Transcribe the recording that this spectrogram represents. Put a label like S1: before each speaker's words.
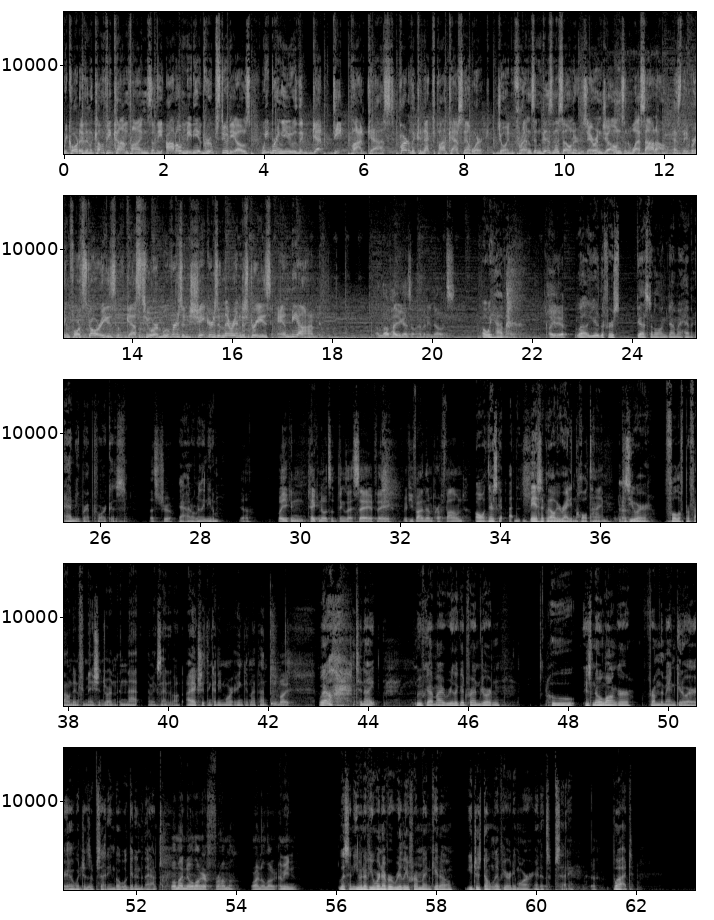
S1: Recorded in the comfy confines of the Auto Media Group studios, we bring you the Get Deep podcast, part of the Connect Podcast Network. Join friends and business owners Aaron Jones and Wes Otto as they bring forth stories of guests who are movers and shakers in their industries and beyond.
S2: I love how you guys don't have any notes.
S3: Oh, we haven't.
S2: Oh, you do?
S4: Well, you're the first guest in a long time I haven't had any prepped for because,
S2: That's true.
S4: yeah, I don't really need them.
S2: Yeah. But you can take notes of things I say if they if you find them profound.
S3: oh, there's uh, basically I'll be writing the whole time because you were full of profound information, Jordan, and that I'm excited about. I actually think I need more ink in my pen.
S2: You might.
S4: Well, tonight we've got my really good friend Jordan, who is no longer from the Mankato area, which is upsetting, but we'll get into that.
S2: Well, am I no longer from? Or I no longer I mean,
S4: Listen, even if you were never really from Mankato, you just don't live here anymore, and it's upsetting. But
